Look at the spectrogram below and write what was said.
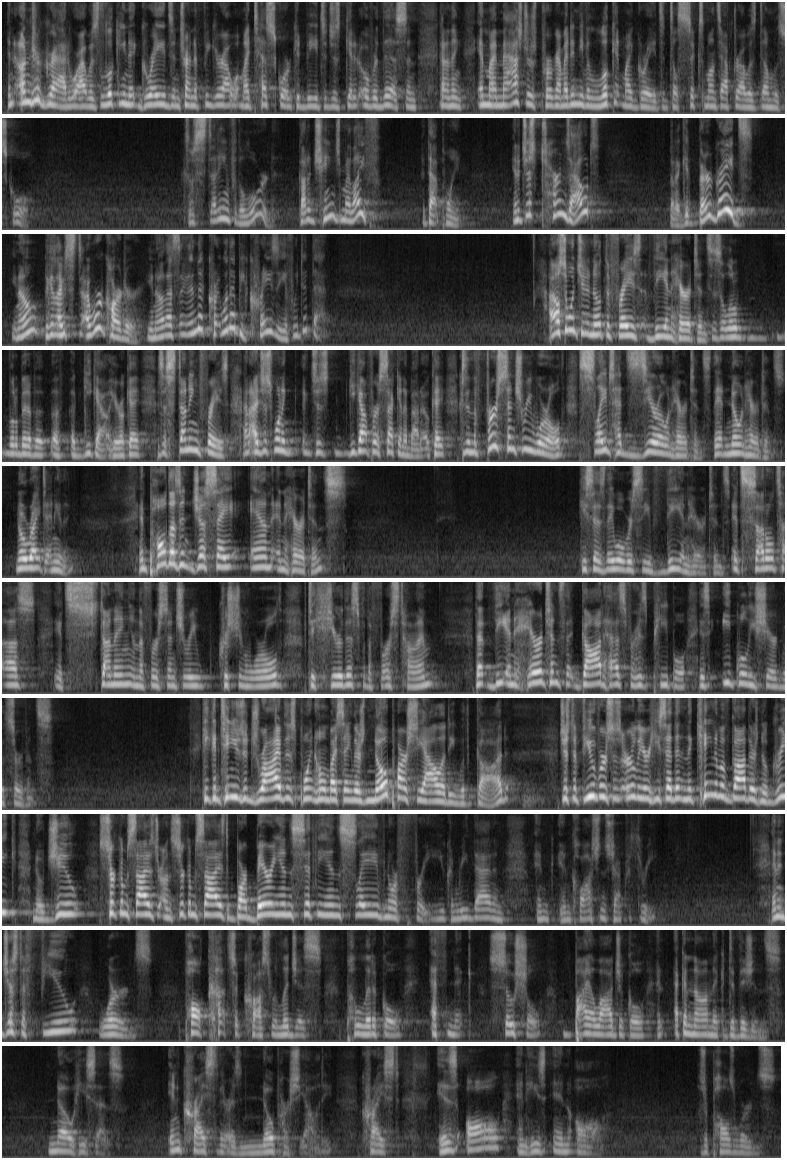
In undergrad, where I was looking at grades and trying to figure out what my test score could be to just get it over this and kind of thing. In my master's program, I didn't even look at my grades until six months after I was done with school. Because I was studying for the Lord. God had changed my life at that point. And it just turns out that I get better grades, you know, because I, I work harder. You know, that's, that, wouldn't that be crazy if we did that? I also want you to note the phrase the inheritance. Is a little, little bit of a, a, a geek out here, okay? It's a stunning phrase. And I just want to just geek out for a second about it, okay? Because in the first century world, slaves had zero inheritance, they had no inheritance, no right to anything. And Paul doesn't just say an inheritance, he says they will receive the inheritance. It's subtle to us, it's stunning in the first century Christian world to hear this for the first time that the inheritance that God has for his people is equally shared with servants. He continues to drive this point home by saying there's no partiality with God. Just a few verses earlier, he said that in the kingdom of God, there's no Greek, no Jew, circumcised or uncircumcised, barbarian, Scythian, slave, nor free. You can read that in, in, in Colossians chapter 3. And in just a few words, Paul cuts across religious, political, ethnic, social, biological, and economic divisions. No, he says. In Christ, there is no partiality. Christ is all, and he's in all. Those are Paul's words.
